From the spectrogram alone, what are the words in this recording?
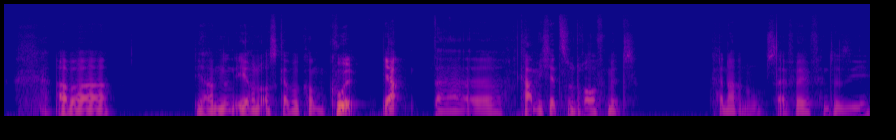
Aber die haben einen Ehren-Oscar bekommen. Cool. Ja, da äh, kam ich jetzt nur drauf mit, keine Ahnung, Sci-Fi, Fantasy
